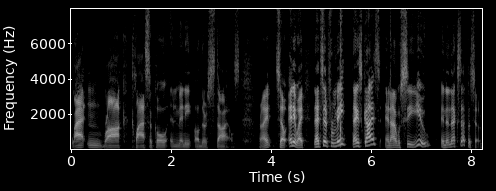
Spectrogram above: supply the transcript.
Latin, rock, classical, and many other styles right? So, anyway, that's it for me. Thanks, guys, and I will see you in the next episode.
